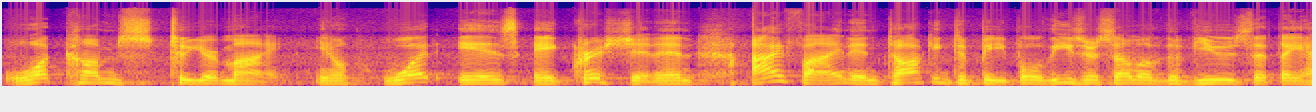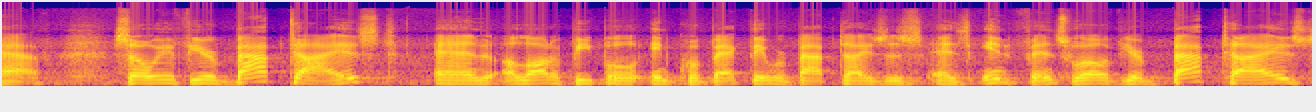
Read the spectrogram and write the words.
What comes to your mind? You know, what is a Christian? And I find in talking to people, these are some of the views that they have. So if you're baptized, and a lot of people in Quebec, they were baptized as, as infants. Well, if you're baptized,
